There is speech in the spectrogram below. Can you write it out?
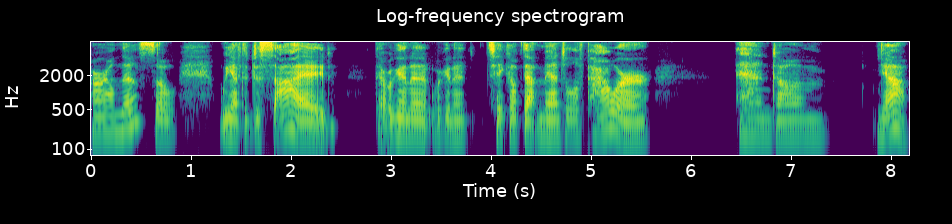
around this. So we have to decide that we're going to, we're going to take up that mantle of power and, um, yeah,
